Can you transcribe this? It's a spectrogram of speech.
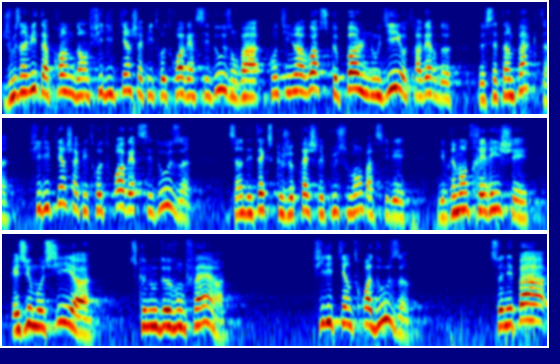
Je vous invite à prendre dans Philippiens chapitre 3 verset 12, on va continuer à voir ce que Paul nous dit au travers de, de cet impact. Philippiens chapitre 3 verset 12, c'est un des textes que je prêche les plus souvent parce qu'il est, vraiment très riche et résume aussi euh, ce que nous devons faire. Philippiens 3.12, ce n'est pas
